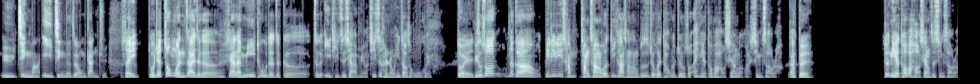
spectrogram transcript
语境嘛、意境的这种感觉。所以，我觉得中文在这个现在的 Me Too 的这个这个议题之下，有没有其实很容易造成误会嘛。对，比如说那个啊，PTT 常常常或者 D 卡常常不是就会讨论，就是说，哎，你的头发好香哦，性骚扰啊，对。就你的头发好香是性骚扰。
